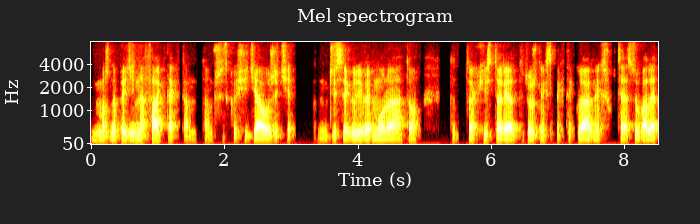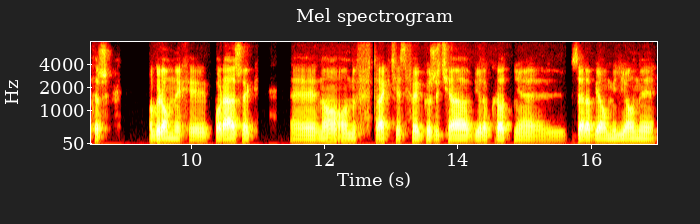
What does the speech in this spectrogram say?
można powiedzieć, na faktach. Tam, tam wszystko się działo. Życie Jesse'ego Livermora to to, to historia różnych spektakularnych sukcesów, ale też ogromnych y, porażek. No, on w trakcie swojego życia wielokrotnie zarabiał miliony,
